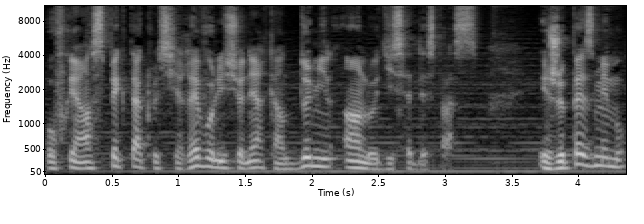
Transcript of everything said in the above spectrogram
offrir un spectacle aussi révolutionnaire qu'un 2001 l'Odyssée de l'espace. Et je pèse mes mots.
